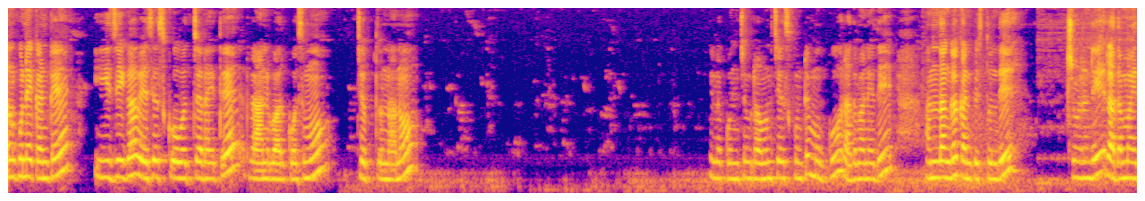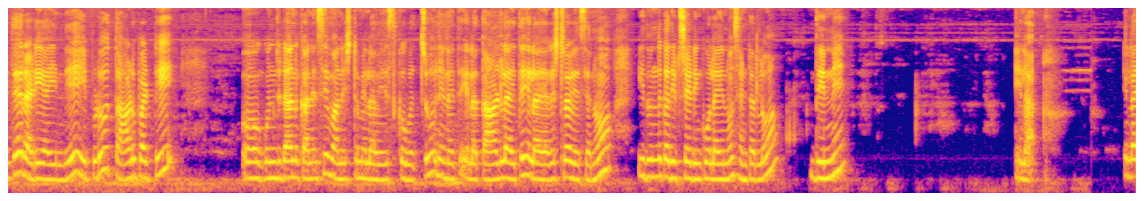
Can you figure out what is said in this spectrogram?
అనుకునే కంటే ఈజీగా వేసేసుకోవచ్చు అని అయితే రాని వారి కోసము చెప్తున్నాను. ఇలా కొంచెం రౌండ్ చేసుకుంటే ముగ్గు రథం అనేది అందంగా కనిపిస్తుంది. చూడండి రథం అయితే రెడీ అయింది. ఇప్పుడు తాడు పట్టి గుంజడానికి అనేసి మన ఇష్టం ఇలా వేసుకోవచ్చు. నేనైతే ఇలా తాడులో అయితే ఇలా ఎక్స్ట్రా వేసాను ఇది ఉంది కదా ఇటు సైడ్ ఇంకో లైను సెంటర్లో. దీన్ని ఇలా ఇలా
